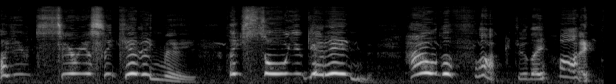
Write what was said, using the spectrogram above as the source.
Are you seriously kidding me? They saw you get in. How the fuck do they hide?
